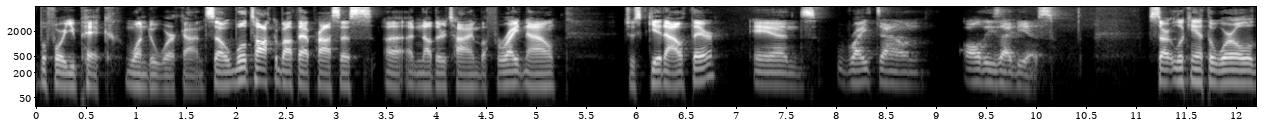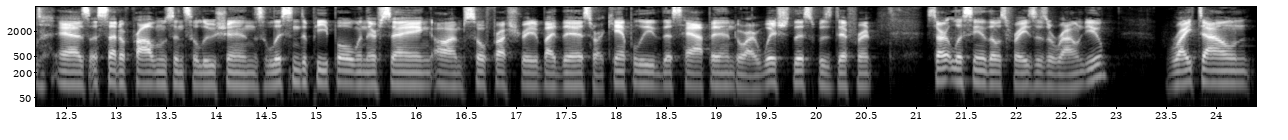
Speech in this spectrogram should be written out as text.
before you pick one to work on. So we'll talk about that process uh, another time. But for right now, just get out there and write down all these ideas start looking at the world as a set of problems and solutions. Listen to people when they're saying, Oh, I'm so frustrated by this, or I can't believe this happened, or I wish this was different. Start listening to those phrases around you. Write down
